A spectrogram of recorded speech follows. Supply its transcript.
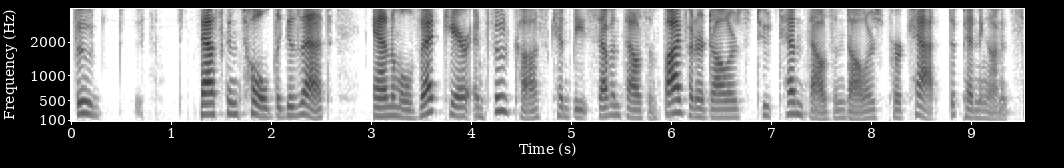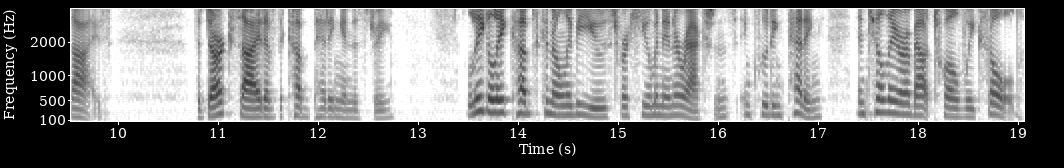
food Baskin told the Gazette animal vet care and food costs can be $7,500 to $10,000 per cat, depending on its size. The dark side of the cub petting industry. Legally, cubs can only be used for human interactions, including petting, until they are about 12 weeks old.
